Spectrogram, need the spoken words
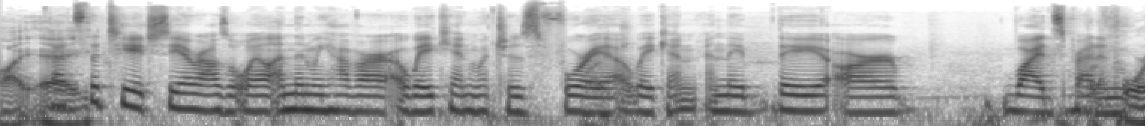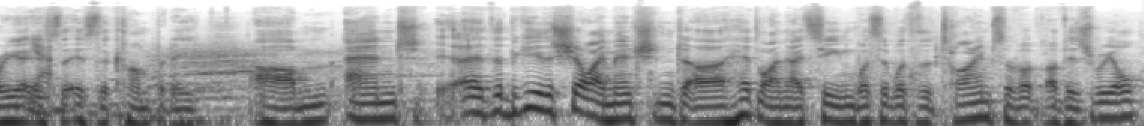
I A. That's the THC arousal oil, and then we have our Awaken, which is Foria right. Awaken, and they they are widespread. And Foria yeah. is, the, is the company. Um, and at the beginning of the show, I mentioned a headline I'd seen was it was the Times of, of Israel,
